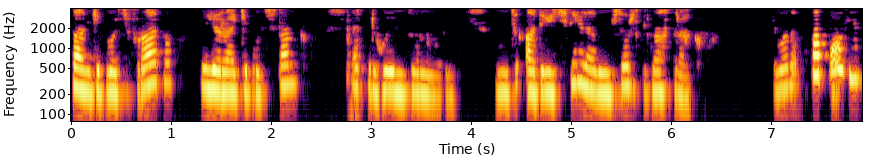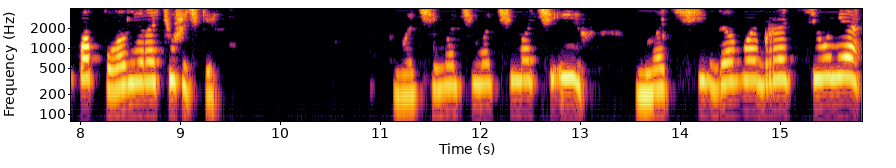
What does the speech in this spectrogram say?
танки против раков или раки против танков. Так, переходим на второй уровень. Вот А34 надо уничтожить 15 раков. И вот поползли, поползли рачушечки. Мочи, мочи, мочи, мочи их. Мочи, давай, братюня,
